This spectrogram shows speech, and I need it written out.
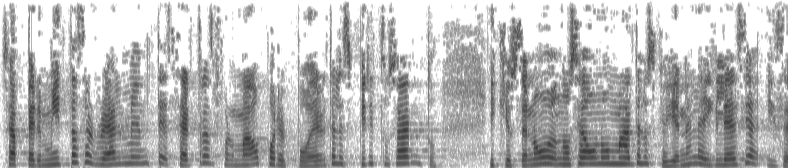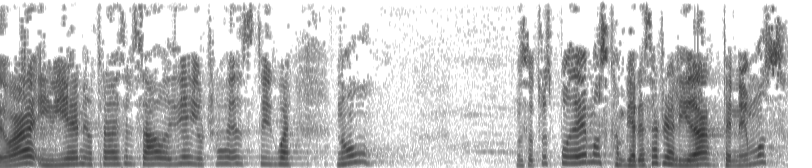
o sea, permítase realmente ser transformado por el poder del Espíritu Santo. Y que usted no, no sea uno más de los que viene a la iglesia y se va y viene otra vez el sábado día y otra vez estoy igual. No, nosotros podemos cambiar esa realidad, tenemos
